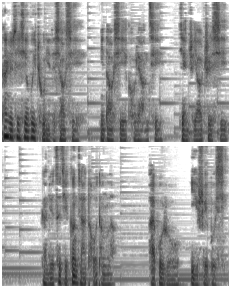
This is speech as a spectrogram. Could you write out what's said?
看着这些未处理的消息，你倒吸一口凉气，简直要窒息，感觉自己更加头疼了，还不如一睡不醒。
